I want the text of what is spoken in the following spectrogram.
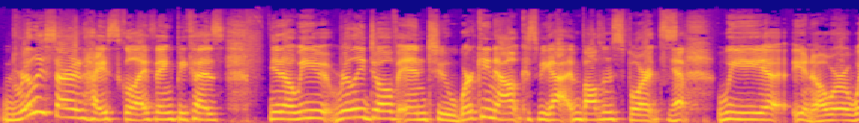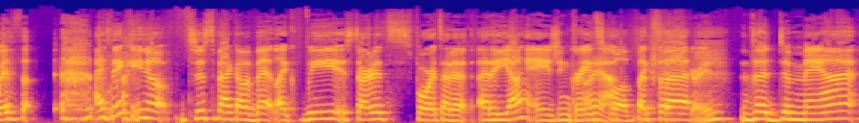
really started in high school, I think, because, you know, we really dove into working out because we got involved in sports. Yep. We, you know, were with, I think you know, just to back up a bit, like we started sports at a at a young age in grade Oh, yeah. school, but Like the the demand,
